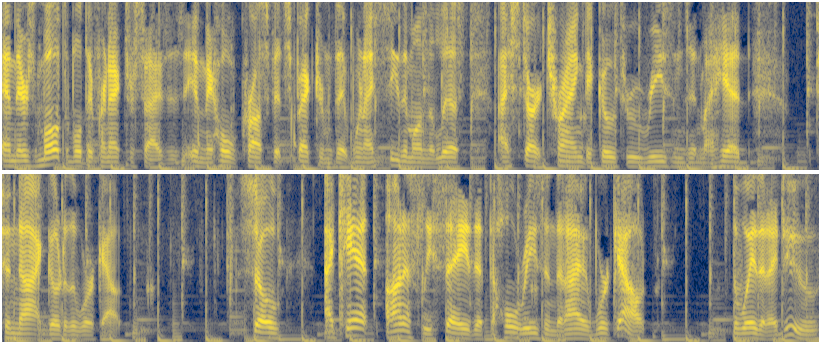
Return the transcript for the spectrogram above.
and there's multiple different exercises in the whole CrossFit spectrum that when I see them on the list, I start trying to go through reasons in my head to not go to the workout. So I can't honestly say that the whole reason that I work out the way that I do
